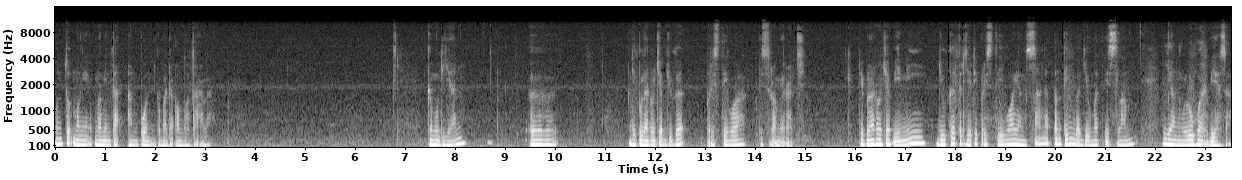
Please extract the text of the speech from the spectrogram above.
untuk meminta ampun kepada Allah Ta'ala. kemudian eh, di bulan Rojab juga peristiwa Isra Miraj di bulan Rojab ini juga terjadi peristiwa yang sangat penting bagi umat Islam yang luar biasa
